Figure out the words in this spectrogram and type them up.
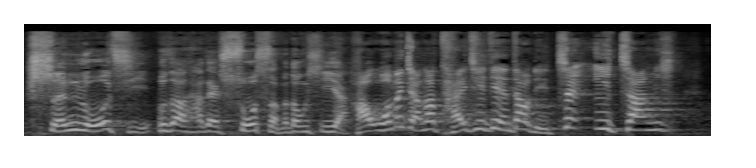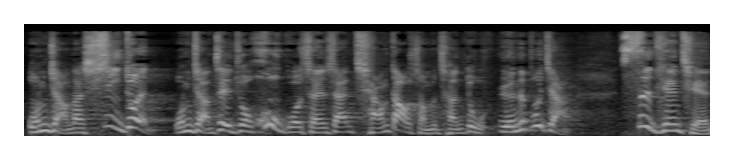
神逻辑，不知道他在说什么东西呀、啊。好，我们讲到台积电到底这一张，我们讲到细盾，我们讲这座护国神山强到什么程度，远的不讲。四天前，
